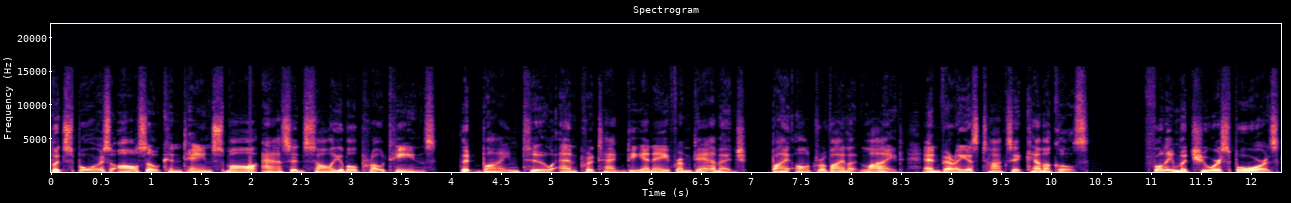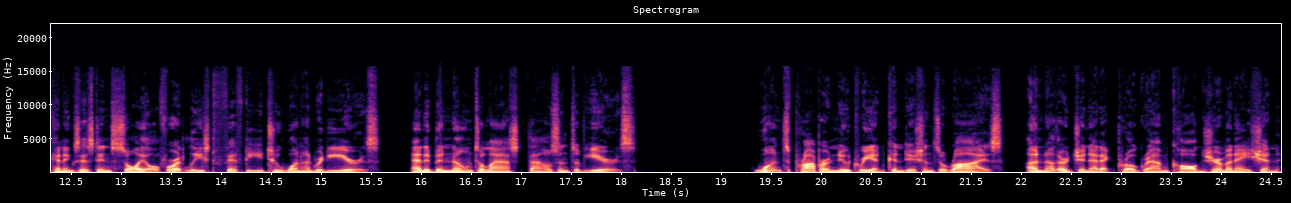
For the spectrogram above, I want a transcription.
But spores also contain small acid-soluble proteins that bind to and protect DNA from damage by ultraviolet light and various toxic chemicals. Fully mature spores can exist in soil for at least 50 to 100 years and have been known to last thousands of years. Once proper nutrient conditions arise, another genetic program called germination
